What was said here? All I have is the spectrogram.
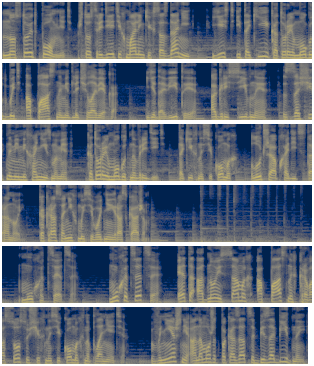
Но стоит помнить, что среди этих маленьких созданий есть и такие, которые могут быть опасными для человека. Ядовитые, агрессивные, с защитными механизмами, которые могут навредить. Таких насекомых лучше обходить стороной. Как раз о них мы сегодня и расскажем. Муха цеце. Муха цеце – это одно из самых опасных кровососущих насекомых на планете. Внешне она может показаться безобидной,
